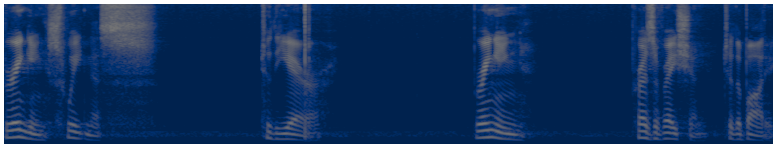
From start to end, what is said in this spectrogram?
bringing sweetness to the air, bringing preservation to the body.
